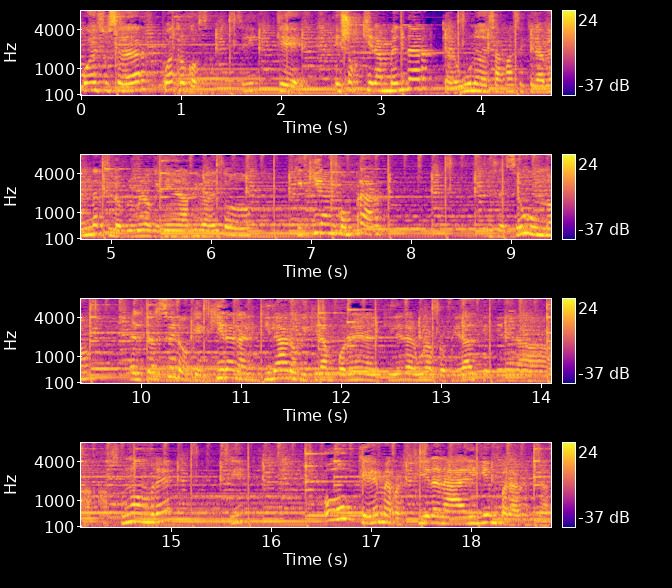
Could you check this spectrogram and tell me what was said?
pueden suceder cuatro cosas. ¿sí? Que ellos quieran vender, que alguno de esas bases quiera vender, que es lo primero que tienen arriba de todo, que quieran comprar, que es el segundo, el tercero, que quieran alquilar o que quieran poner en alquiler alguna propiedad que tienen a, su nombre, que me refieran a alguien para vender.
